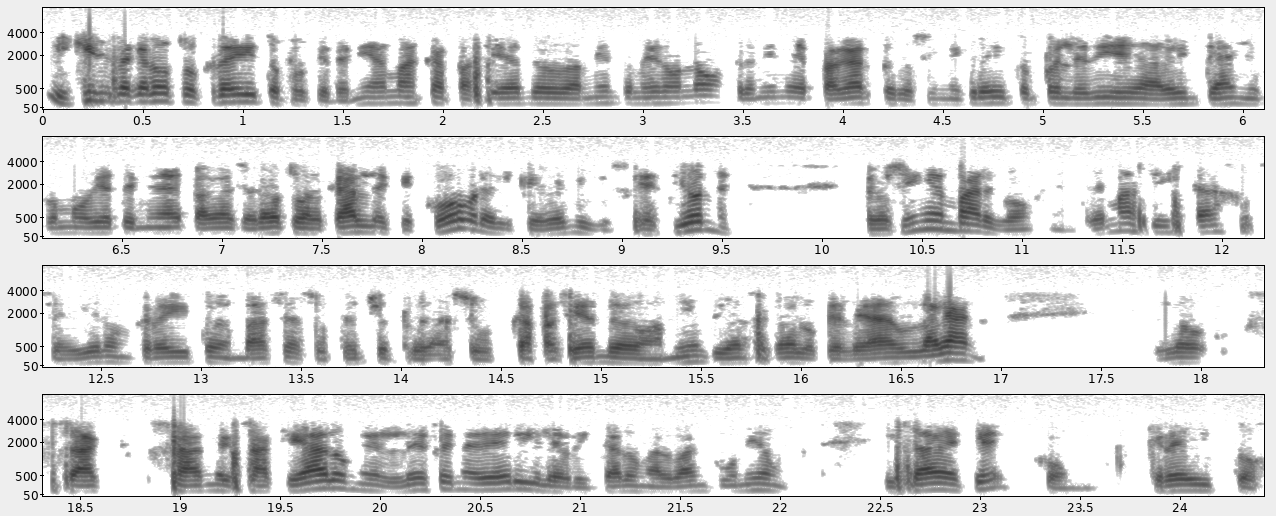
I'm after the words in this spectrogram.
Y quise sacar otro crédito porque tenía más capacidad de endeudamiento. Me dijeron, no, termine de pagar, pero si mi crédito, pues le dije a 20 años, ¿cómo voy a terminar de pagar? Será otro alcalde que cobre, el que venga y gestione. Pero sin embargo, entre masistas se dieron crédito en base a su techo, a su capacidad de endeudamiento y han sacado lo que le da la gana. Lo saquearon el FNDR y le brincaron al Banco Unión. ¿Y sabe qué? Con créditos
